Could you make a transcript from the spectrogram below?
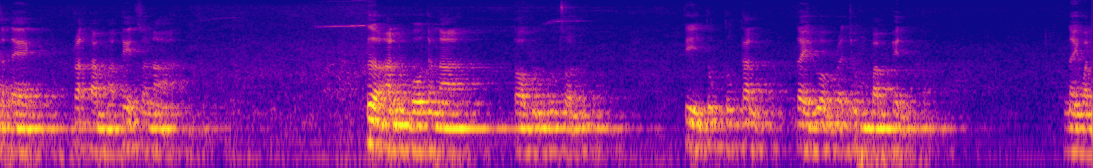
แสดงพระธรรมเทศนา เพื่ออนุโมทนาต่อบุญกุศลที่ทุกทุกท่านได้ร่วมประชุมบำเพ็ญในวัน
